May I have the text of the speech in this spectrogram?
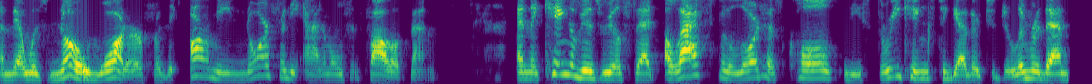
And there was no water for the army nor for the animals that followed them. And the king of Israel said, Alas, for the Lord has called these three kings together to deliver them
